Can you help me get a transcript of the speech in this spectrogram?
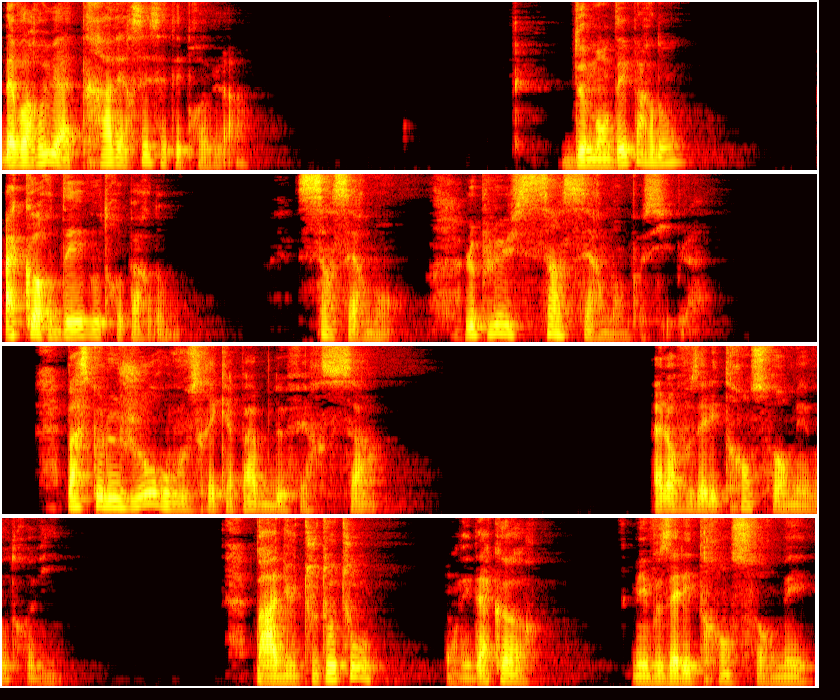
d'avoir eu à traverser cette épreuve-là. Demandez pardon, accordez votre pardon, sincèrement le plus sincèrement possible. Parce que le jour où vous serez capable de faire ça, alors vous allez transformer votre vie. Pas du tout au tout, on est d'accord, mais vous allez transformer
